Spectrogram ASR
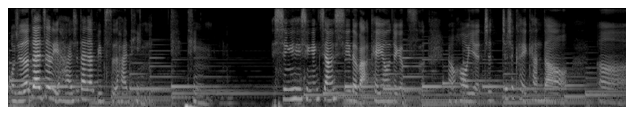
我觉得在这里还是大家彼此还挺挺。惺惺相惜的吧，可以用这个词，然后也就就是可以看到，呃，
